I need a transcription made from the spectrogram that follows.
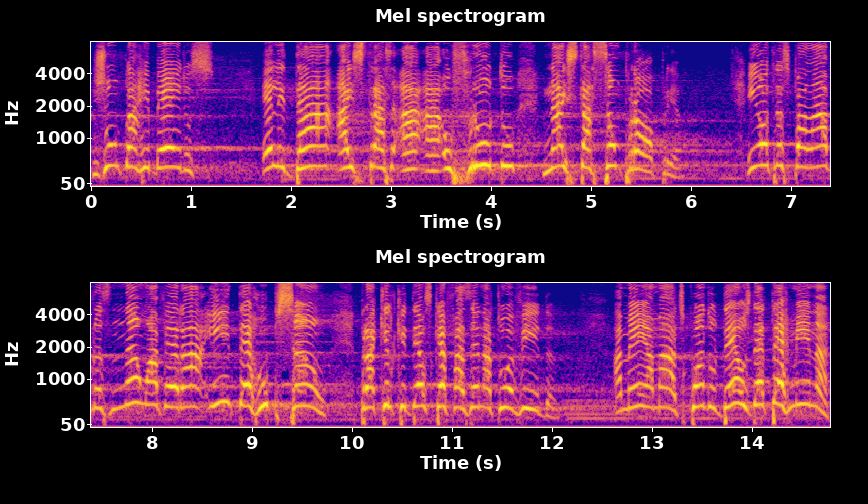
junto a ribeiros. Ele dá a extra, a, a, o fruto na estação própria. Em outras palavras, não haverá interrupção para aquilo que Deus quer fazer na tua vida. Amém, amados? Quando Deus determina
